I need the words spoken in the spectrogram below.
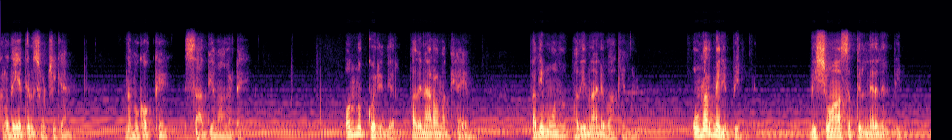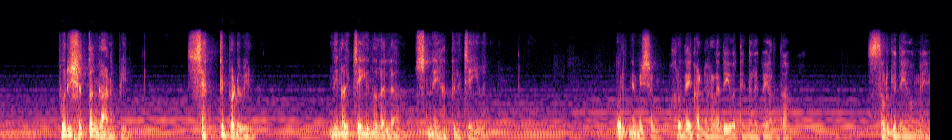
ഹൃദയത്തിൽ സൂക്ഷിക്കാൻ നമുക്കൊക്കെ സാധ്യമാകട്ടെ. ഒന്ന് കൊരിന്ത്യർ പതിനാറാം അധ്യായം പതിമൂന്ന് പതിനാല് വാക്യങ്ങൾ. ഉണർന്നിരിപ്പിൻ. വിശ്വാസത്തിൽ നിലനിൽപ്പിൻ. പുരുഷത്വം കാണിപ്പീൻ. ശക്തിപ്പെടുവിൻ. നിങ്ങൾ ചെയ്യുന്നതെല്ലാം സ്നേഹത്തിൽ ചെയ്യുവിൻ. ഒരു നിമിഷം ഹൃദയ കണ്ണുകളെ ദൈവത്തെങ്കിലേക്ക് ഉയർത്താം. സ്വർഗദൈവമേ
